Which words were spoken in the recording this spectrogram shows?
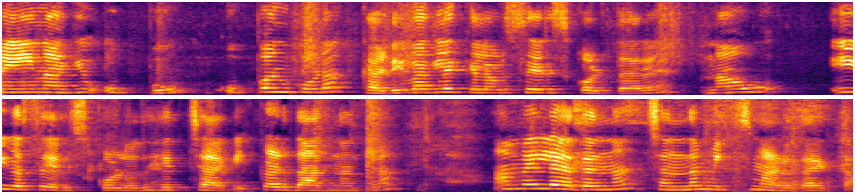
ಮೇಯ್ನಾಗಿ ಉಪ್ಪು. ಉಪ್ಪನ್ನು ಕೂಡ ಕಡಿವಾಗಲೇ ಕೆಲವರು ಸೇರಿಸ್ಕೊಳ್ತಾರೆ. ನಾವು ಈಗ ಸೇರಿಸ್ಕೊಳ್ಳೋದು ಹೆಚ್ಚಾಗಿ ಕಡ್ದಾದ ನಂತರ. ಆಮೇಲೆ ಅದನ್ನು ಚೆಂದ ಮಿಕ್ಸ್ ಮಾಡೋದಾಯ್ತಾ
